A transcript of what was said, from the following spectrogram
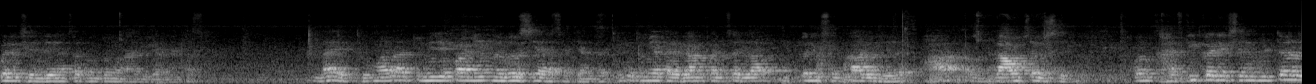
कनेक्शन देण्याचा पण तुम्हाला अधिकार नाही. नाही तुम्हाला तुम्ही जे पाणी नगर शहरासाठी आणता ठीक आहे? तुम्ही एखाद्या ग्रामपंचायतला कनेक्शन काढून दिलं हा गावचा विषय. पण खाजगी कनेक्शन मीटर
